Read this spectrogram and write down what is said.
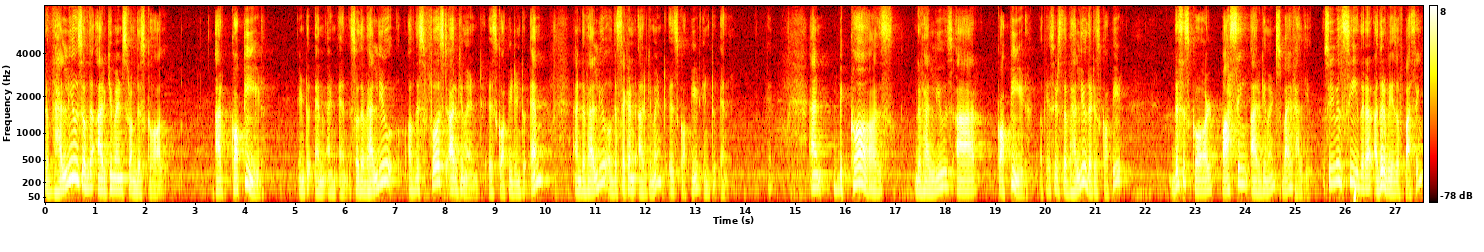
the values of the arguments from this call are copied into m and n. So, the value of this first argument is copied into m and the value of the second argument is copied into n. Okay. And because the values are copied, okay, so it is the value that is copied, this is called passing arguments by value. So, you will see there are other ways of passing.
